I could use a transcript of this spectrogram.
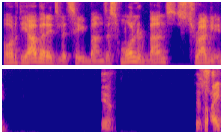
or the average, let's say, bands, the smaller bands struggling. that's so true.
